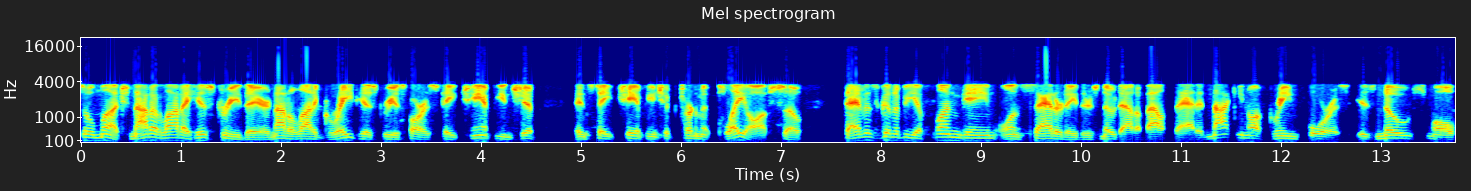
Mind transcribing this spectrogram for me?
so much. Not a lot of history there. Not a lot of great history as far as state championship and state championship tournament playoffs. So that is going to be a fun game on Saturday. There's no doubt about that. And knocking off Greenforest is no small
